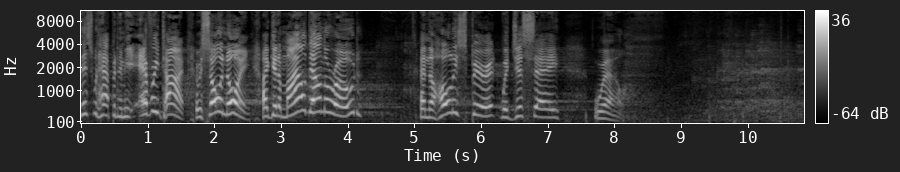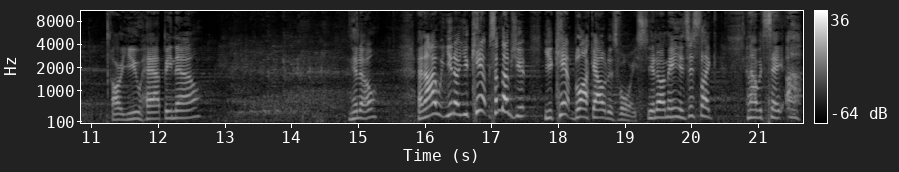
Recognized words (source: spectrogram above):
this would happen to me every time. It was so annoying. I'd get a mile down the road and the Holy Spirit would just say, Well, are you happy now? You know? And I, would, you know, you can't, sometimes you, you can't block out his voice. You know what I mean? It's just like, and I would say, ah.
